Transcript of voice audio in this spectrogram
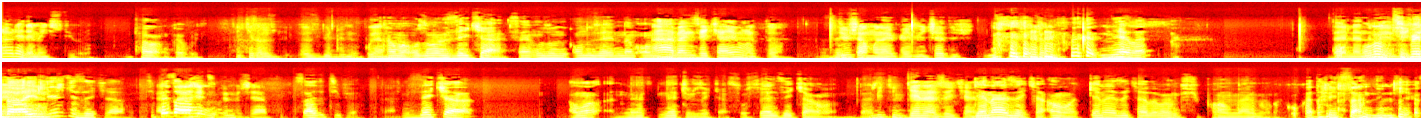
öyle demek istiyorum. Tamam kabul. Fikir öz- özgürlüğümü bu yana. Tamam o zaman zeka. Sen uzun 10 üzerinden 10. Aa ben zekayı unuttum. Düş amına koyayım 3'e düş. Niye lan? Değerlendirmeye Oğlum tipe dahil değil ki zeka. Ha, Tipe sadece dahil tipi mi? mi şey? Sadece tipi. Zeka ama ne, ne tür zeka? Sosyal zeka mı? dersin? Bütün genel zeka. Genel zeka ama genel zekada bana düşük puan verme. Bak o kadar insan dinliyor.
